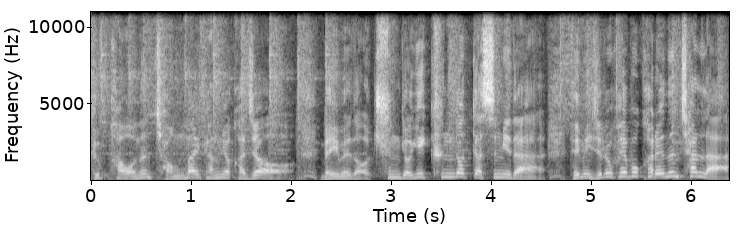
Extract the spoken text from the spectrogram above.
그 파워는 정말 강력하죠. 메이웨더 충격이 큰 것 같습니다. 데미지를 회복하려는 찰나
